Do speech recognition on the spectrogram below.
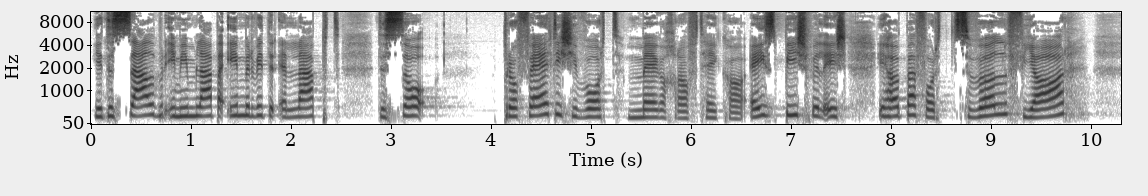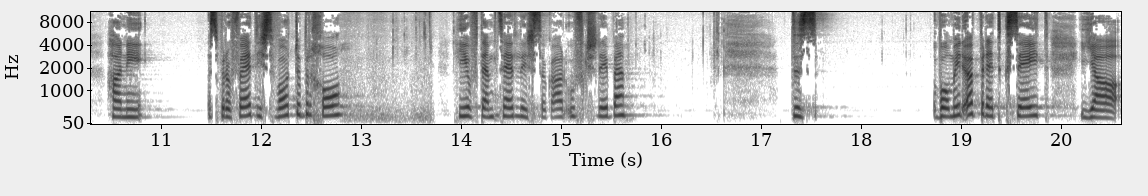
Ich habe das selber in meinem Leben immer wieder erlebt, dass so prophetische Worte mega Kraft hatten. Ein Beispiel ist, ich habe vor zwölf Jahren ich ein prophetisches Wort bekommen. Hier auf dem Zettel ist sogar aufgeschrieben, dass, wo mir jemand hat gesagt, ja,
